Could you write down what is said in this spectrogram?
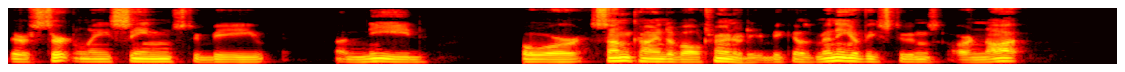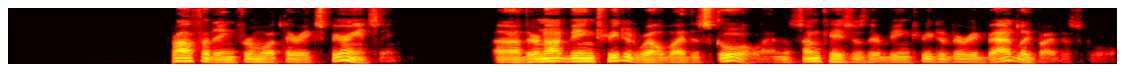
there certainly seems to be a need for some kind of alternative because many of these students are not profiting from what they're experiencing. Uh, they're not being treated well by the school, and in some cases, they're being treated very badly by the school.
